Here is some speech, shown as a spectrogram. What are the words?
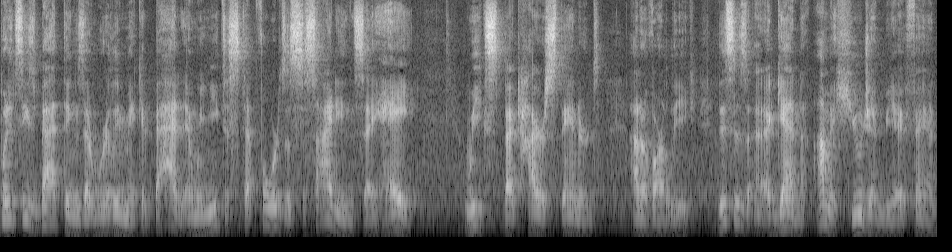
But it's these bad things that really make it bad, and we need to step forward as a society and say, hey, we expect higher standards out of our league. This is, again, I'm a huge NBA fan,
